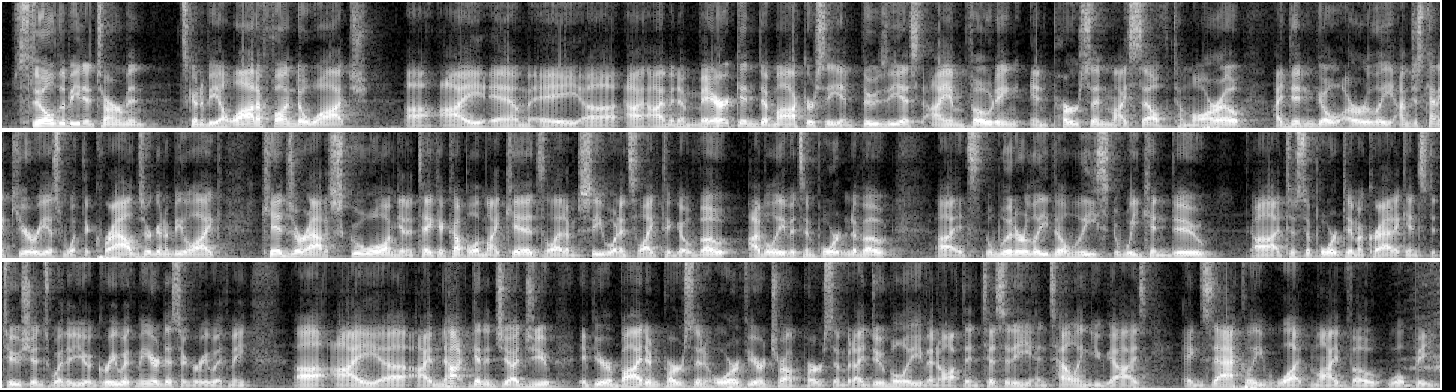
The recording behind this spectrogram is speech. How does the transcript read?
still to be determined. It's going to be a lot of fun to watch. Uh, I am a uh, I, I'm an American democracy enthusiast. I am voting in person myself tomorrow. I didn't go early. I'm just kind of curious what the crowds are going to be like. Kids are out of school. I'm going to take a couple of my kids, let them see what it's like to go vote. I believe it's important to vote. Uh, it's literally the least we can do uh, to support democratic institutions, whether you agree with me or disagree with me. Uh, I uh, I'm not going to judge you if you're a Biden person or if you're a Trump person, but I do believe in authenticity and telling you guys exactly what my vote will be.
